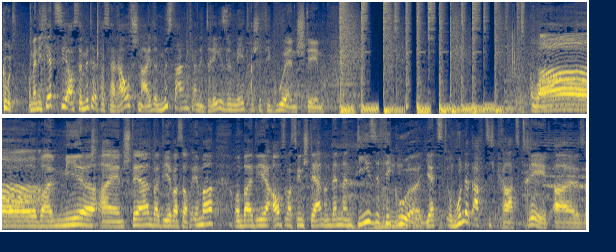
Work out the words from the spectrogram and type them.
Gut. Und wenn ich jetzt hier aus der Mitte etwas herausschneide, müsste eigentlich eine drehsymmetrische Figur entstehen. Wow, bei mir ein Stern, bei dir was auch immer und bei dir auch sowas wie ein Stern. Und wenn man diese Figur jetzt um 180 Grad dreht, also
